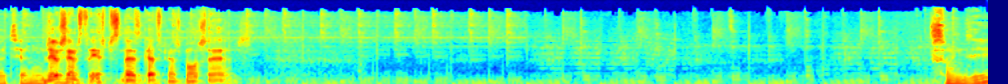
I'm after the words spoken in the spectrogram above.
gads. Jā, mums. 213. gads pirms mūsu ēras. Suņģī.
